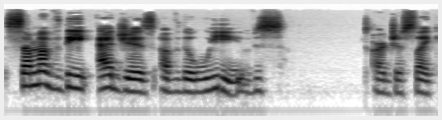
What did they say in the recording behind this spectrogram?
some of the edges of the weaves are just like,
